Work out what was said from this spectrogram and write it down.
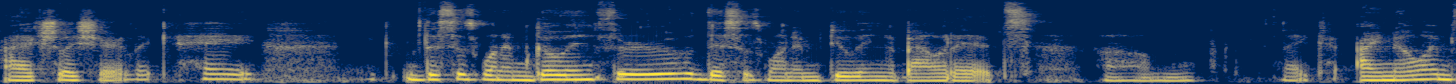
I actually share like, hey, this is what I'm going through. This is what I'm doing about it. Um, like I know I'm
